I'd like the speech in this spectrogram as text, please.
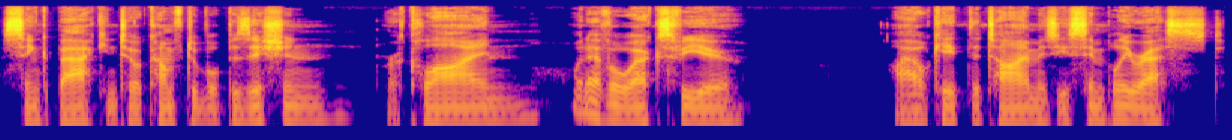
sink back into a comfortable position, recline, whatever works for you. I'll keep the time as you simply rest.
